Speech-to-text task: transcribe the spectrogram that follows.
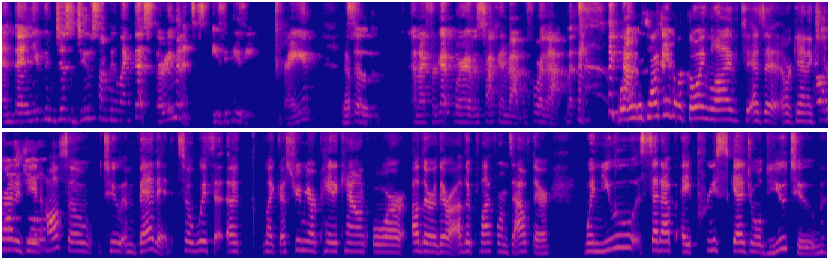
And then you can just do something like this, 30 minutes, easy peasy, right? Yep. So and I forget where I was talking about before that, but well, we were talking about going live to, as an organic oh, strategy and also to embed it. So with a like a StreamYard paid account or other, there are other platforms out there. When you set up a pre-scheduled YouTube,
